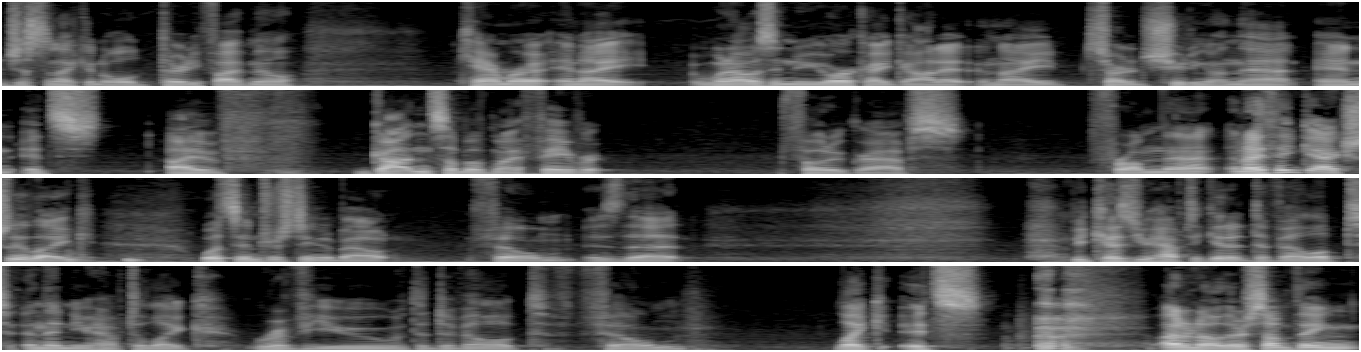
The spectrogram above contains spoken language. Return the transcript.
just like an old thirty five mil camera. And I, when I was in New York, I got it and I started shooting on that. And it's, I've gotten some of my favorite photographs from that. And I think actually like, what's interesting about film is that because you have to get it developed and then you have to like review the developed film. Like it's i don't know there's something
